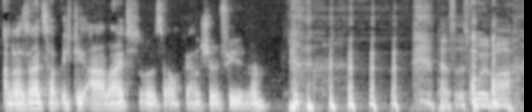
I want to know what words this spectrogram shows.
Andererseits habe ich die Arbeit und das ist auch ganz schön viel. Ne? das ist wohl wahr.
